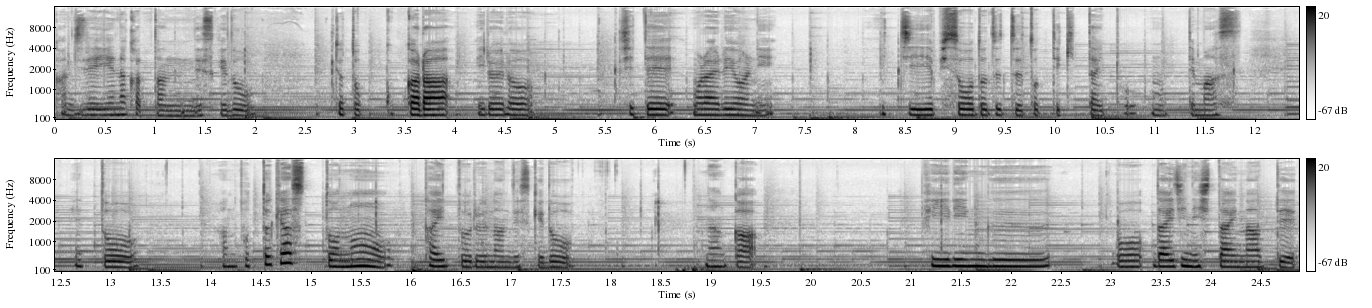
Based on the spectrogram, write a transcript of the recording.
感じで言えなかったんですけどちょっとこっからいろいろ知ってもらえるように1エピソードずつ撮っていきたいと思ってます。えっとあのポッドキャストのタイトルなんですけどなんかフィーリングを大事にしたいなって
